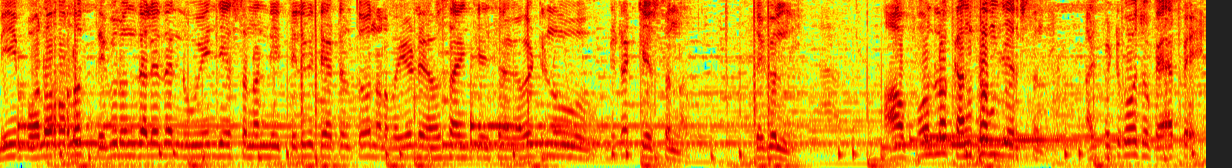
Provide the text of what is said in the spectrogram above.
మీ పొలంలో తెగులుందా లేదా నువ్వేం చేస్తున్నావు? నీ తెలివితేటలతో నలభై ఏళ్ళు వ్యవసాయం చేశావు కాబట్టి నువ్వు డిటెక్ట్ చేస్తున్నావు తెగుల్ని. ఆ ఫోన్లో కన్ఫర్మ్ చేస్తుంది. అది పెట్టుకోవచ్చు ఒక యాపే.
